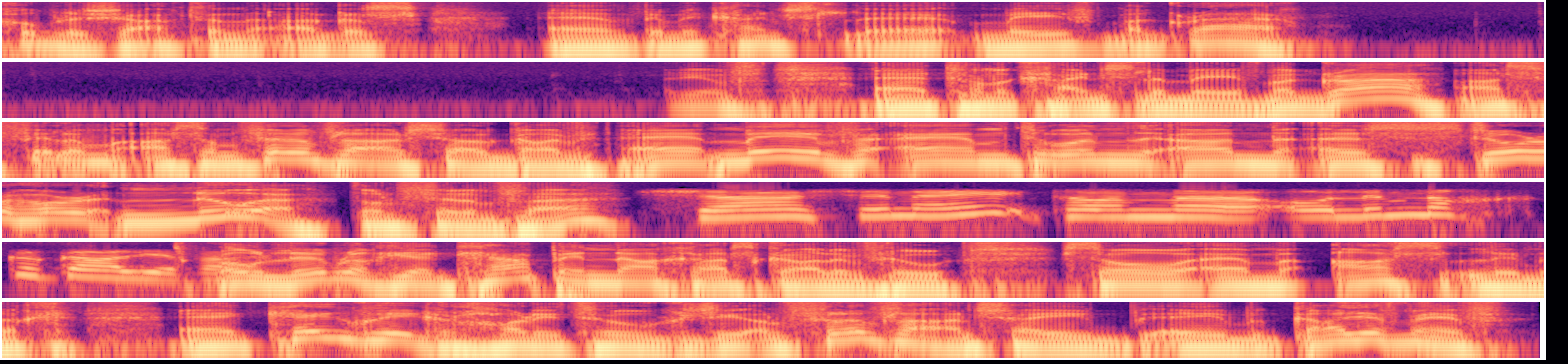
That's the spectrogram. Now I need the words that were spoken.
cúpla seachtain agus um, bhí mé caiint le méh mar gra. Tá kaint le méh gra as film as an filmfla seo gaibh. Méh tú an stúrthir nua don filmfla? Se sin é Tá ó limnach go galh ó limnach a capin nach as galibhú, so um, as limnach. Cé chuig gur choí tú gotí an filmfla an sé galh méh?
